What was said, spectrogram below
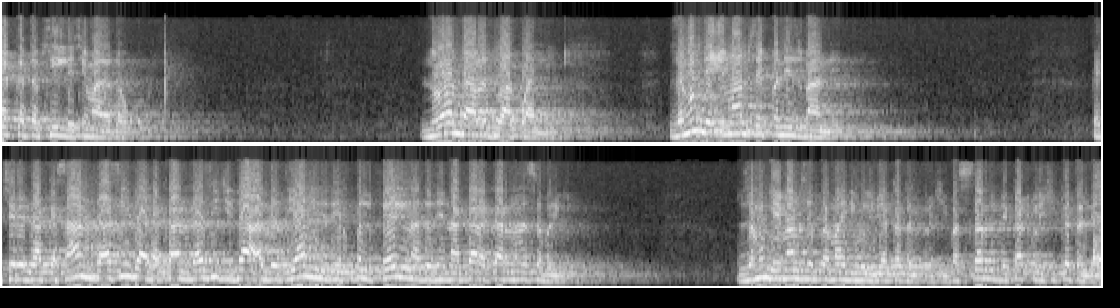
دغه تفصیل لچې ما دا وکړو نورم دا دوا کول دي زمونږ د امام سے په نس باندې کچره دا کسان داسي دا لکان داسي چې دا عادتيان دي خپل فعل نه د ناکاره کار نه صبري زمونږ امام سے په ما دي ولې بیا قتل کړی شي بس سر دې کټ کړی شي قتل دې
